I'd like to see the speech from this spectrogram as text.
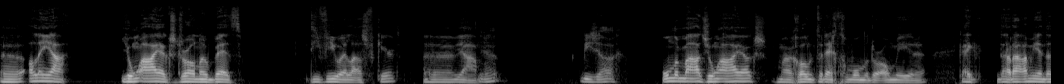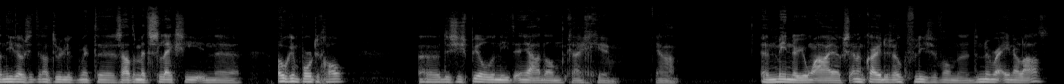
Eh, alleen ja, jong Ajax, draw no bed, die viel helaas verkeerd. Eh, ja, Ja. Bizar. ondermaat jong Ajax, maar gewoon terecht gewonnen door Almere. Kijk, Darami en Danilo zitten natuurlijk met, eh, zaten met de selectie in, ook in Portugal. Dus die speelden niet. En ja, dan krijg je ja, een minder jong Ajax. En dan kan je dus ook verliezen van de, de nummer 1 naar laatst.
